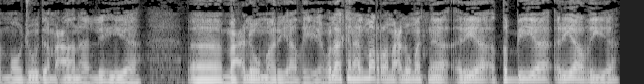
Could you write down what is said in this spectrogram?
موجودة معانا اللي هي معلومة رياضية. ولكن هالمرة معلومتنا ريا طبية رياضية. آه،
